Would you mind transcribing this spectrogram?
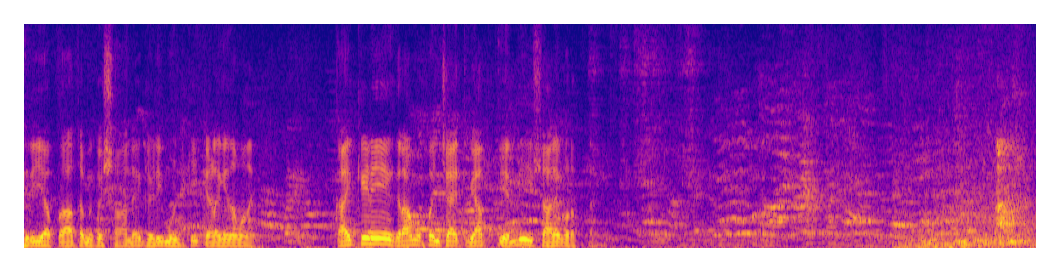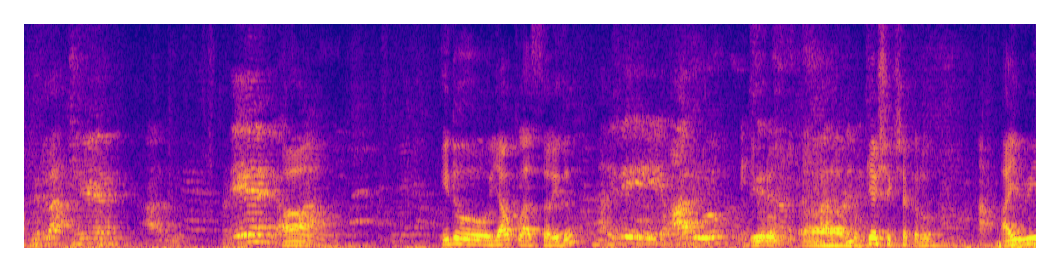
ಹಿರಿಯ ಪ್ರಾಥಮಿಕ ಶಾಲೆ ಗಡಿಮುಂಡ್ಕಿ ಕೆಳಗಿನ ಮನೆ. ಕಾಯ್ಕಿಣಿ ಗ್ರಾಮ ಪಂಚಾಯತ್ ವ್ಯಾಪ್ತಿಯಲ್ಲಿ ಈ ಶಾಲೆ ಬರುತ್ತೆ? ಹಾಂ. ಇದು ಯಾವ ಕ್ಲಾಸ್ ಸರ್ ಇದು? ಇವರು ಮುಖ್ಯ ಶಿಕ್ಷಕರು. ಐ ವಿ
